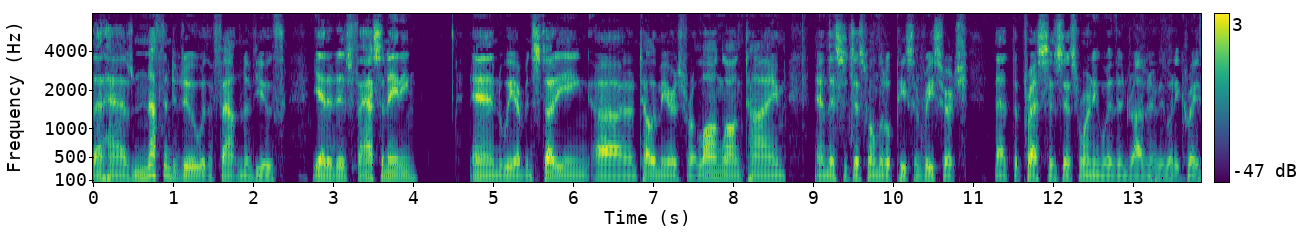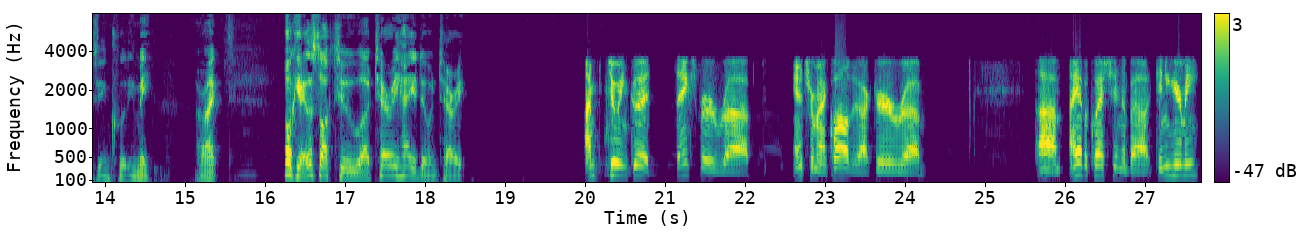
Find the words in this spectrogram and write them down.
that has nothing to do with the fountain of youth Yet it is fascinating, and we have been studying uh, telomeres for a long, long time. And this is just one little piece of research that the press is just running with and driving everybody crazy, including me. All right. Okay, let's talk to uh, Terry. How you doing, Terry? I'm doing good. Thanks for uh, answering my call, Doctor. Uh, um, I have a question about. Can you hear me?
